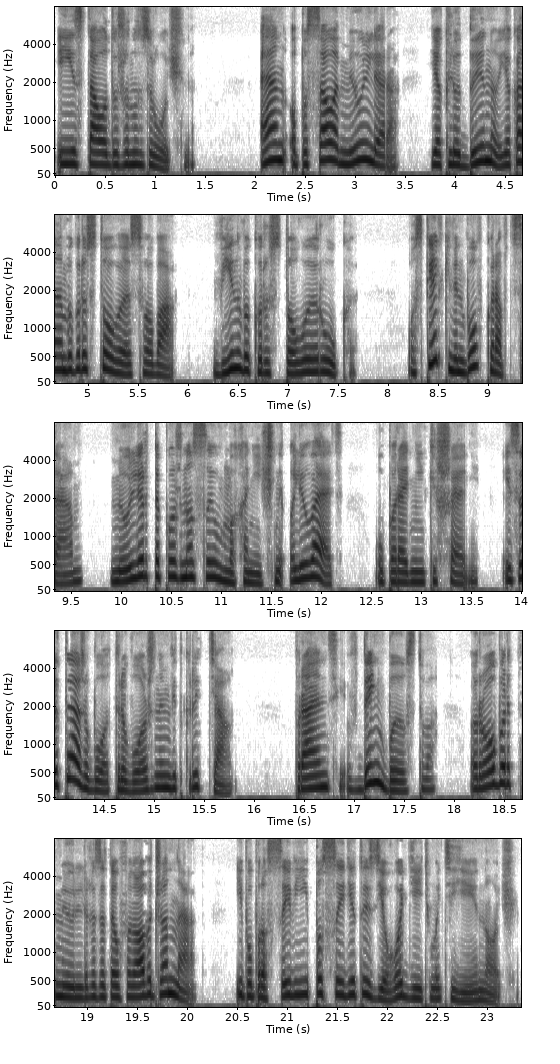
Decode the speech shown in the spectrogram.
і їй стало дуже незручно. Ен описала Мюллера як людину, яка не використовує слова, він використовує руки. Оскільки він був кравцем, Мюллер також носив механічний олівець у передній кишені, і це теж було тривожним відкриттям. Вранці, в день вбивства, Роберт Мюллер зателефонував Джанет і попросив її посидіти з його дітьми тієї ночі.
